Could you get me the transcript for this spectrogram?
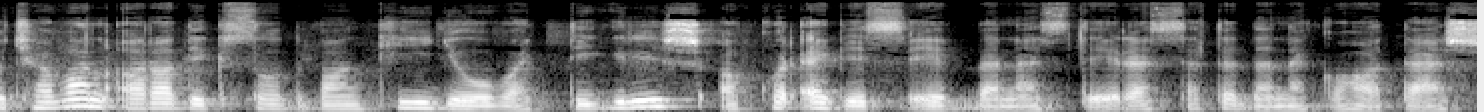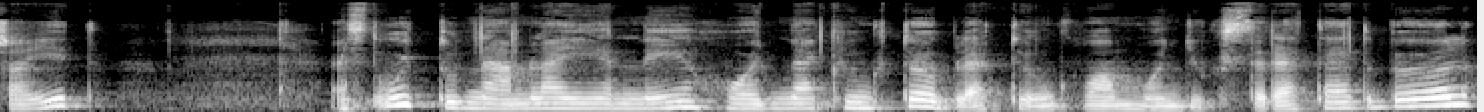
Hogyha van a radixodban kígyó vagy tigris, akkor egész évben ezt érezheted ennek a hatásait. Ezt úgy tudnám leírni, hogy nekünk többletünk van mondjuk szeretetből,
